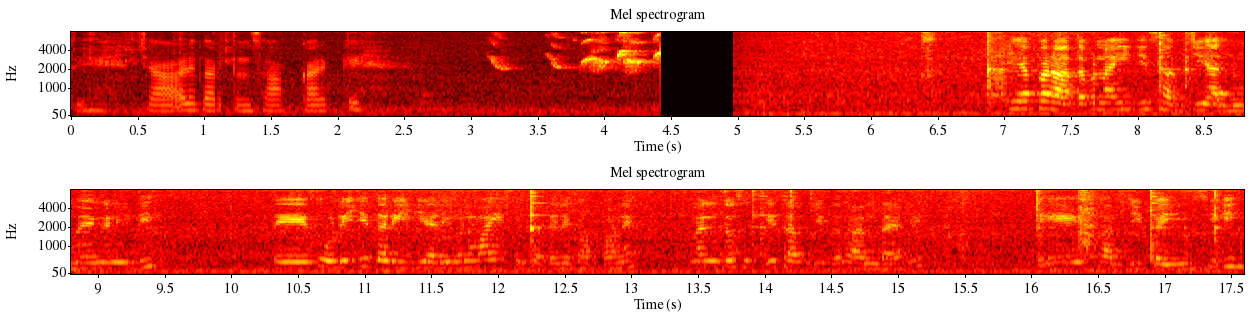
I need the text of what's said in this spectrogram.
ਤੇ ਚਾਹ ਵਾਲੇ ਬਰਤਨ ਸਾਫ਼ ਕਰਕੇ। ਇਹ ਆਪਾਂ ਰਾਤ ਬਣਾਈ ਜੀ ਸਬਜ਼ੀ ਆਲੂ ਬੈਂਗਣੀ ਦੀ। ਤੇ ਥੋੜੀ ਜੀ ਤਰੀ ਜੀ ਵਾਲੀ ਬਣਵਾਈ ਸੀ ਫਤੇ ਦੇ ਪਾਪਾ ਨੇ। ਮੈਨੂੰ ਤਾਂ ਸੁੱਕੀ ਸਬਜ਼ੀ ਪਸੰਦ ਹੈ ਇਹ। ਤੇ ਸਬਜ਼ੀ ਪਈ ਸੀਗੀ।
